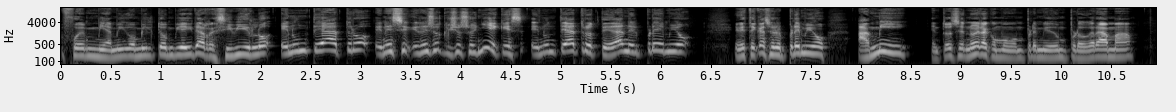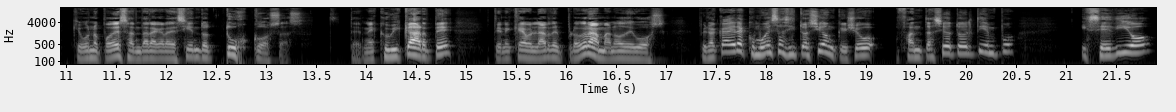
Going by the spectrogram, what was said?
fue mi amigo Milton Vieira a recibirlo en un teatro, en, ese, en eso que yo soñé, que es en un teatro te dan el premio, en este caso el premio a mí, entonces no era como un premio de un programa que vos no podés andar agradeciendo tus cosas. Tenés que ubicarte, tenés que hablar del programa, no de vos. Pero acá era como esa situación que yo fantaseo todo el tiempo y se dio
